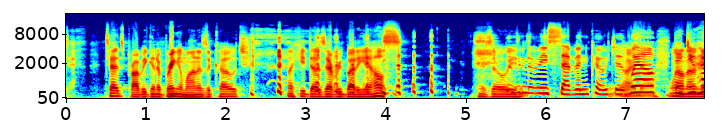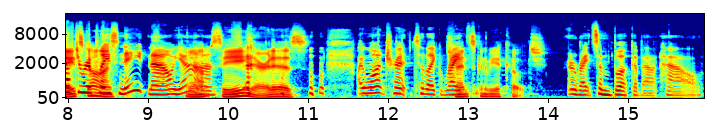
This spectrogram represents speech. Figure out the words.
Ted's probably going to bring him on as a coach like he does everybody else. There's always, going to be seven coaches. Well. Well, they do have Nate's to replace gone. Nate now. Yeah. yeah, see, there it is. I want Trent to like write Trent's going to be a coach. or write some book about how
